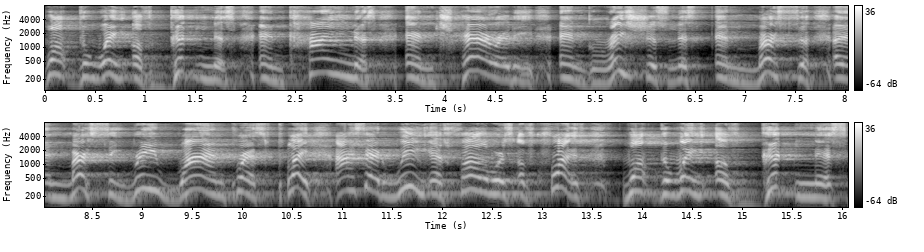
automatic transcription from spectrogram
walk the way of goodness and kindness and charity and graciousness and mercy and mercy. Rewind, press play. I said, we, as followers of Christ, walk the way of goodness,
